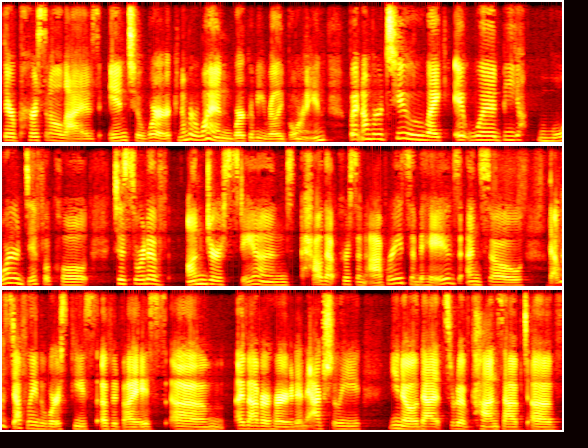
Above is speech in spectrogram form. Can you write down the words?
their personal lives into work, number one, work would be really boring. But number two, like it would be more difficult to sort of understand how that person operates and behaves. And so that was definitely the worst piece of advice um, I've ever heard. And actually, you know, that sort of concept of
